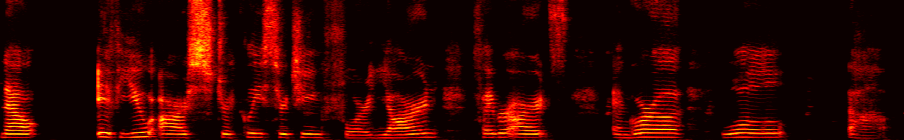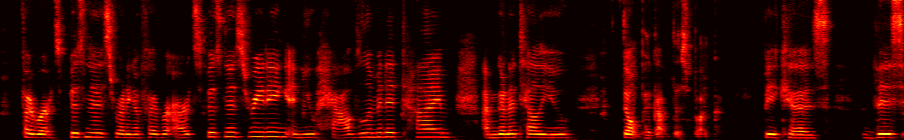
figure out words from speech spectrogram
Now, if you are strictly searching for yarn, fiber arts, angora, wool, uh, fiber arts business, running a fiber arts business reading, and you have limited time, I'm going to tell you don't pick up this book. Because this,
